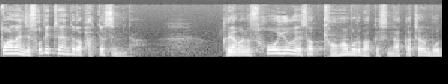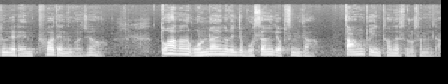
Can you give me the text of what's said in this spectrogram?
또 하나 이제 소비 트렌드가 바뀌었습니다. 그야말로 소유에서 경험으로 바뀌었습니다. 아까처럼 모든 게 렌트화되는 거죠. 또 하나는 온라인으로 이제 못 사는 게 없습니다. 땅도 인터넷으로 삽니다.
